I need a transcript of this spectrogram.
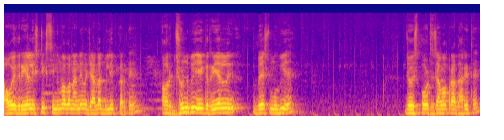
और वो एक रियलिस्टिक सिनेमा बनाने में ज़्यादा बिलीव करते हैं। और झुंड भी एक रियल बेस्ड मूवी है, जो स्पोर्ट्स ड्रामा पर आधारित है।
